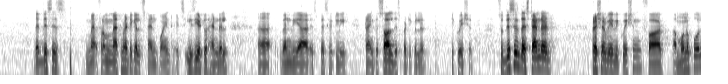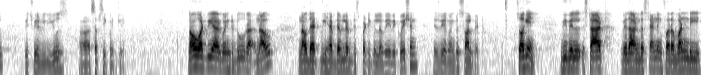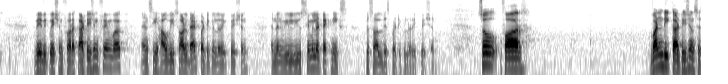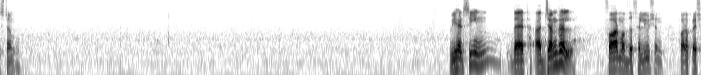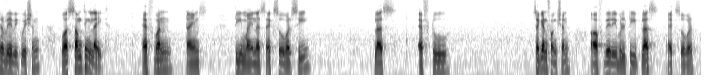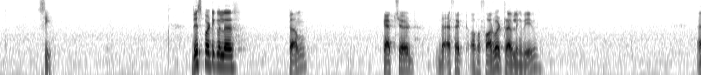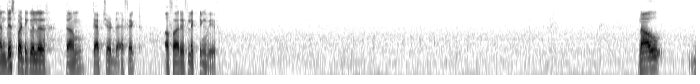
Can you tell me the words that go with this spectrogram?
that this is ma from a mathematical standpoint it is easier to handle uh, when we are specifically trying to solve this particular equation. So, this is the standard pressure wave equation for a monopole which we will use uh, subsequently. Now, what we are going to do now, now that we have developed this particular wave equation is we are going to solve it. So, again we will start with our understanding for a 1D wave equation for a Cartesian framework and see how we solve that particular equation and then we will use similar techniques to solve this particular equation. So, for 1D Cartesian system we had seen that a general form of the solution for a pressure wave equation was something like f 1 times t minus x over c plus f 2 second function of variable t plus x over c. This particular term captured the effect of a forward travelling wave and this particular term captured the effect of a reflecting wave. Now,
